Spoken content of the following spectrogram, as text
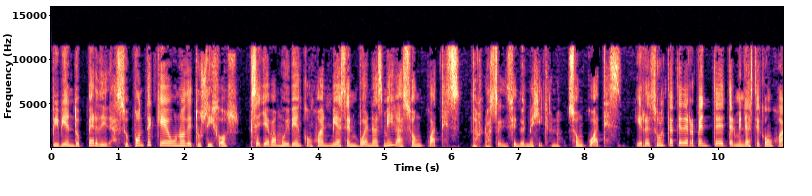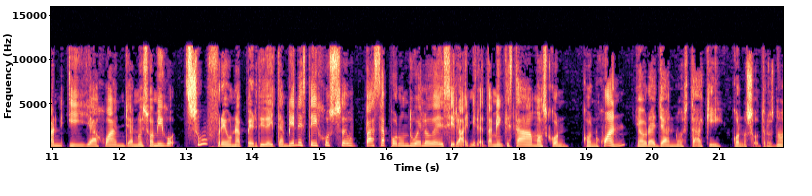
viviendo pérdidas. Suponte que uno de tus hijos se lleva muy bien con Juan y hacen buenas migas, son cuates. No, lo estoy diciendo en mexicano, son cuates. Y resulta que de repente terminaste con Juan y ya Juan ya no es su amigo, sufre una pérdida y también este hijo pasa por un duelo de decir, ay, mira, también que estábamos con con Juan y ahora ya no está aquí con nosotros, ¿no?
